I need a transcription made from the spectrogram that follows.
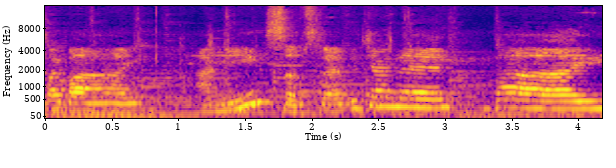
बाय बाय आणि सबस्क्राईब चॅनल बाय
